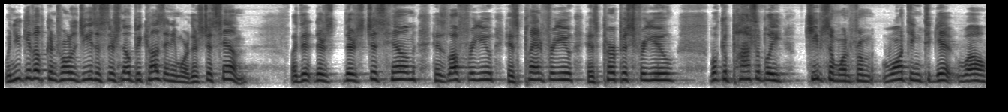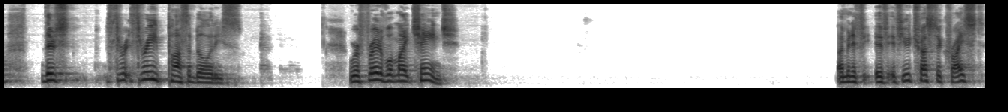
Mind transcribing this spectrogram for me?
When you give up control to Jesus, there's no because anymore. There's just Him. Like there's there's just Him, His love for you, His plan for you, His purpose for you. What could possibly keep someone from wanting to get well? There's th- three possibilities. We're afraid of what might change. I mean, if, if, if you trusted Christ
